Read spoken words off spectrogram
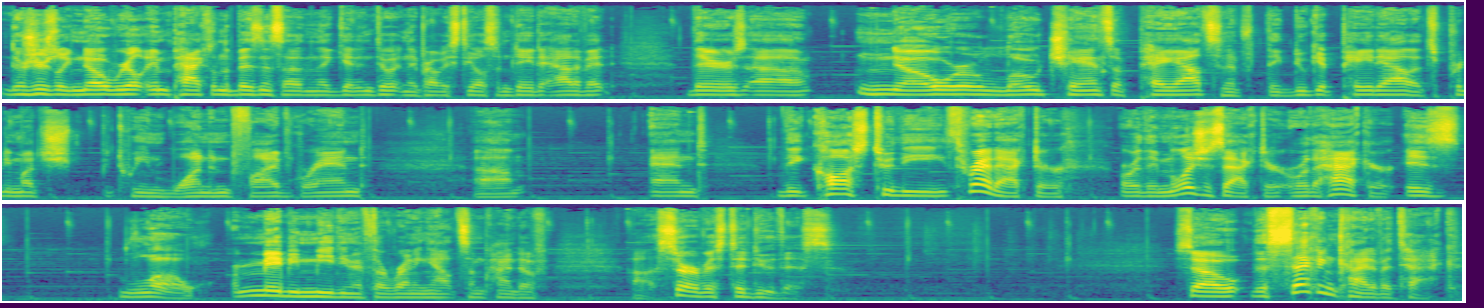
there's usually no real impact on the business other than they get into it and they probably steal some data out of it. There's uh, no or low chance of payouts, and if they do get paid out, it's pretty much between one and five grand. Um, and the cost to the threat actor or the malicious actor or the hacker is low, or maybe medium if they're running out some kind of uh, service to do this. So the second kind of attack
